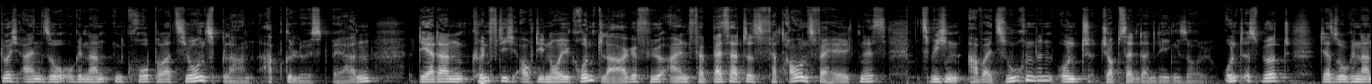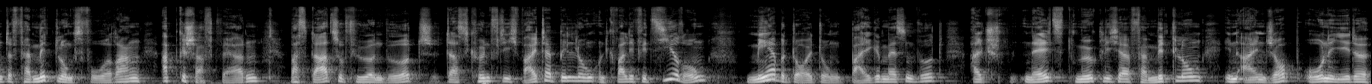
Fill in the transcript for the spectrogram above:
durch einen sogenannten Kooperationsplan abgelöst werden, der dann künftig auch die neue Grundlage für ein verbessertes Vertrauensverhältnis zwischen Arbeitssuchenden und Jobcentern legen soll. Und es wird der sogenannte Vermittlungsvorrang abgeschafft werden, was dazu führen wird, dass künftig Weiterbildung und Qualifizierung mehr Bedeutung beigemessen wird als schnellstmöglicher Vermittlung in einen Job ohne jede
